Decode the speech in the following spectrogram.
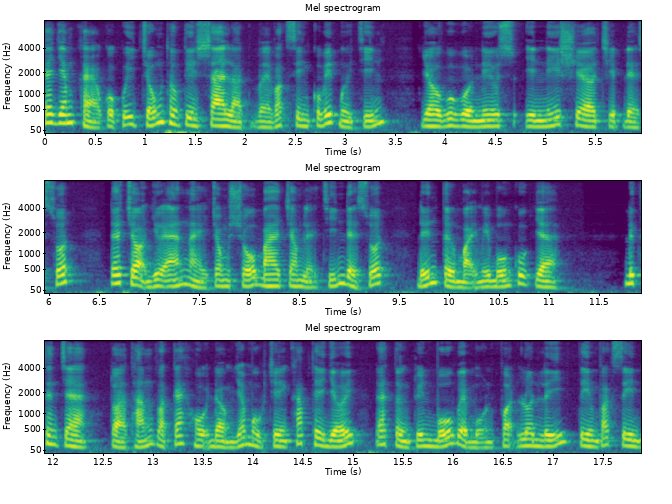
các giám khảo của Quỹ chống thông tin sai lệch về vaccine COVID-19 do Google News Initiative đề xuất đã chọn dự án này trong số 309 đề xuất đến từ 74 quốc gia. Đức Thanh Cha, Tòa Thánh và các hội đồng giáo mục trên khắp thế giới đã từng tuyên bố về bổn phận luân lý tiêm vaccine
